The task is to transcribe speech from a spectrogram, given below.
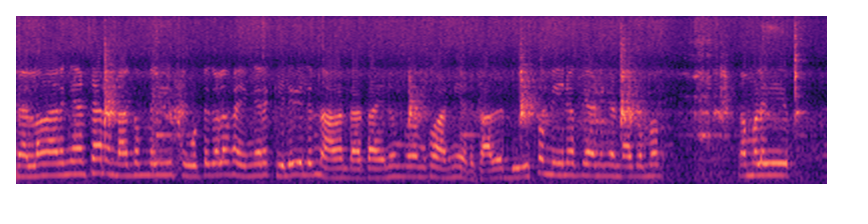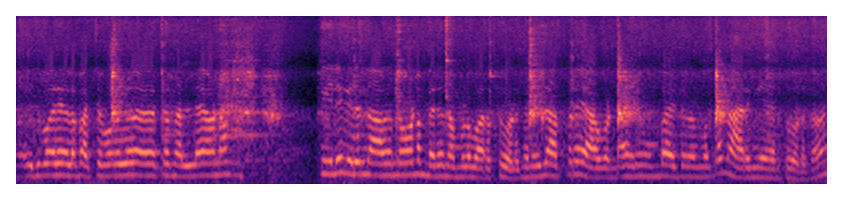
വെള്ളനാരങ്ങാച്ചാർ ഉണ്ടാക്കുമ്പോൾ ഈ കൂട്ടുകൾ ഭയങ്കര കിലു കേട്ടോ. അതിന് മുമ്പ് നമുക്ക് വാങ്ങിയെടുക്കാം. അത് ബീഫും മീനൊക്കെ ആണെങ്കിൽ ഉണ്ടാക്കുമ്പം നമ്മൾ ഈ ഇതുപോലെയുള്ള പച്ചമുളകൊക്കെ നല്ലവണ്ണം കിലുകിലുന്നാകുന്നോണം വരെ നമ്മൾ വറുത്ത് കൊടുക്കണം. ഇത് അത്രയാവണ്ട അതിന് മുമ്പായിട്ട് നമുക്ക് നാരങ്ങ ചേർത്ത് കൊടുക്കണം.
